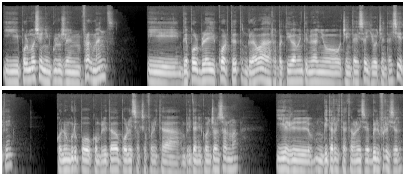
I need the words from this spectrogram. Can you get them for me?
y Paul Motion incluyen Fragments y The Paul Blay Quartet, grabadas respectivamente en el año 86 y 87, con un grupo completado por el saxofonista británico John Sarman y el guitarrista estadounidense Bill Frisell,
